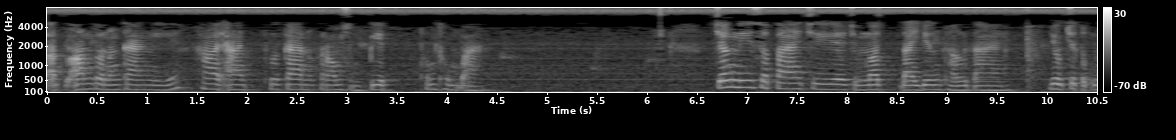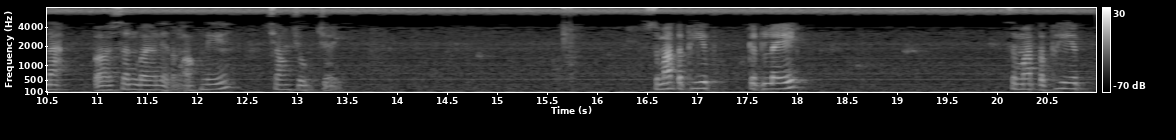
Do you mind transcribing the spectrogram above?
ល្អិតល្អន់ទៅនឹងការងារហើយអាចធ្វើការនៅក្រោមសម្ពាធធំធំបានចឹងនេះសុទ្ធតែជាចំណុចដែលយើងត្រូវតែយកចិត្តទុកដាក់បើសិនបើអ្នកទាំងអស់គ្នាចង់ជោគជ័យសមត្ថភាពគិតលេខសមត្ថភាពអឺ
